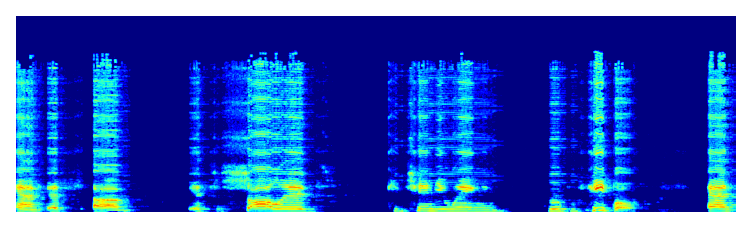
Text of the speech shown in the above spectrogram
And it's, um, it's a solid, continuing group of people. And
